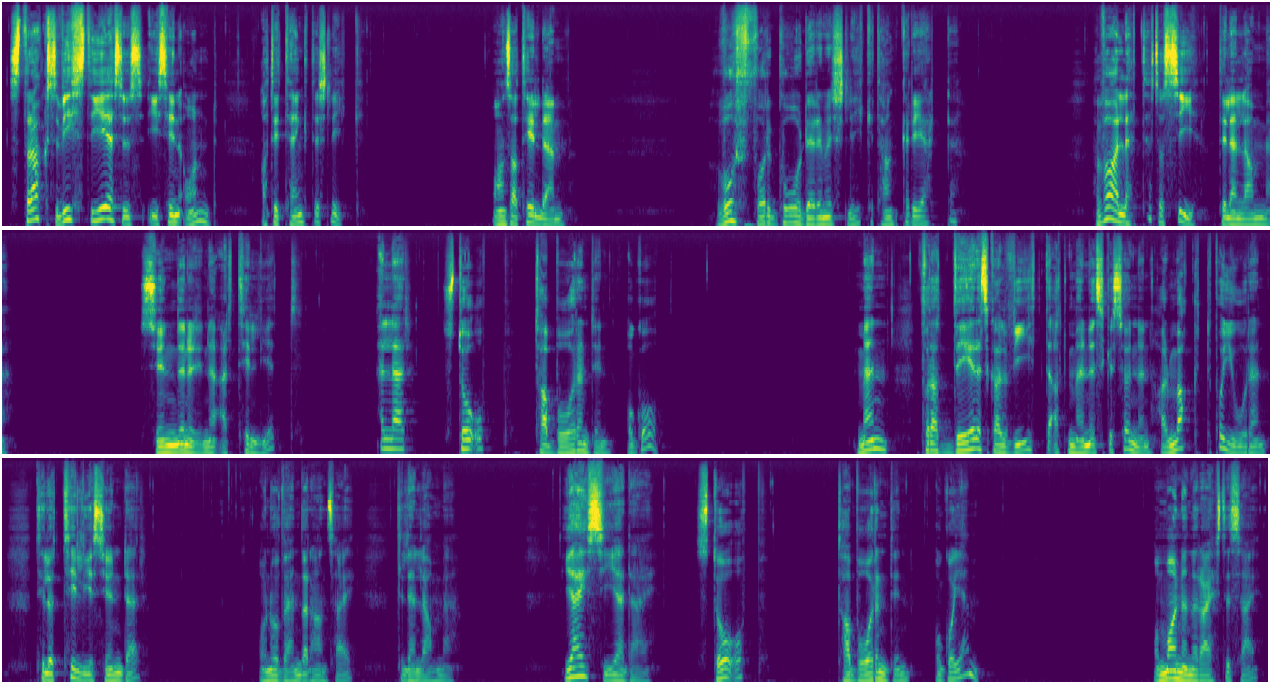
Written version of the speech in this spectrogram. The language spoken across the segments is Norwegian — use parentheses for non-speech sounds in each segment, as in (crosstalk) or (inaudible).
Straks visste Jesus i sin ånd at de tenkte slik, og han sa til dem, Hvorfor går dere med slike tanker i hjertet? Hva er lettest å si til en lamme? Syndene dine er tilgitt, eller stå opp, ta båren din og gå? Men for at dere skal vite at menneskesønnen har makt på jorden til å tilgi synder, og nå vender han seg til den lamme. Jeg sier deg, stå opp, ta båren din og gå hjem. Og mannen reiste seg,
